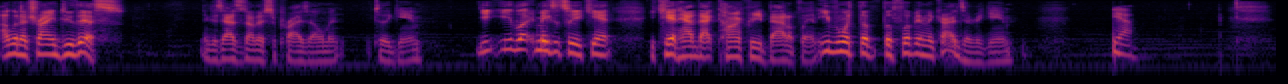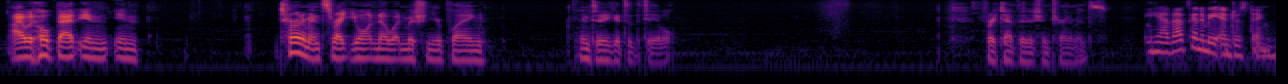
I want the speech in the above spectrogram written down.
I'm gonna try and do this. It just adds another surprise element to the game you, you, it makes it so you can't you can't have that concrete battle plan, even with the the flipping the cards every game. Yeah. I would hope that in in tournaments, right, you won't know what mission you're playing until you get to the table for 10th edition tournaments. Yeah, that's going to be interesting.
